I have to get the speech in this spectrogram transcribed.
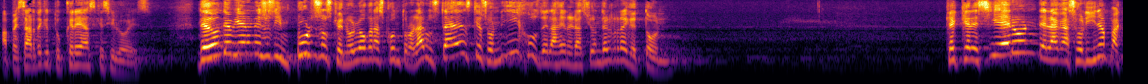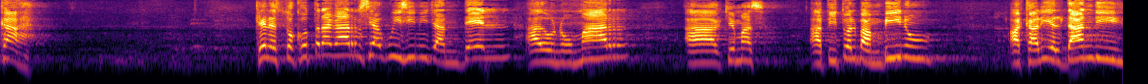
a pesar de que tú creas que sí lo es. ¿De dónde vienen esos impulsos que no logras controlar? Ustedes que son hijos de la generación del reggaetón, que crecieron de la gasolina para acá, que les tocó tragarse a Wisin y Yandel, a Don Omar, a ¿qué más? A Tito el Bambino, a Cali el Dandy,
